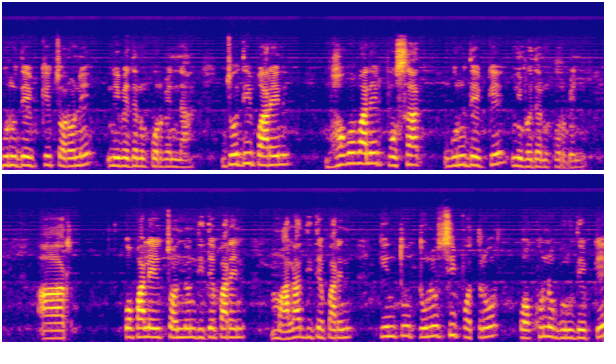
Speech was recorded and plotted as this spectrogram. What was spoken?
গুরুদেবকে চরণে নিবেদন করবেন না। যদি পারেন, ভগবানের প্রসাদ গুরুদেবকে নিবেদন করবেন। আর কপালে চন্দন দিতে পারেন, মালা দিতে পারেন, কিন্তু তুলসী পত্র কখনো গুরুদেবকে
